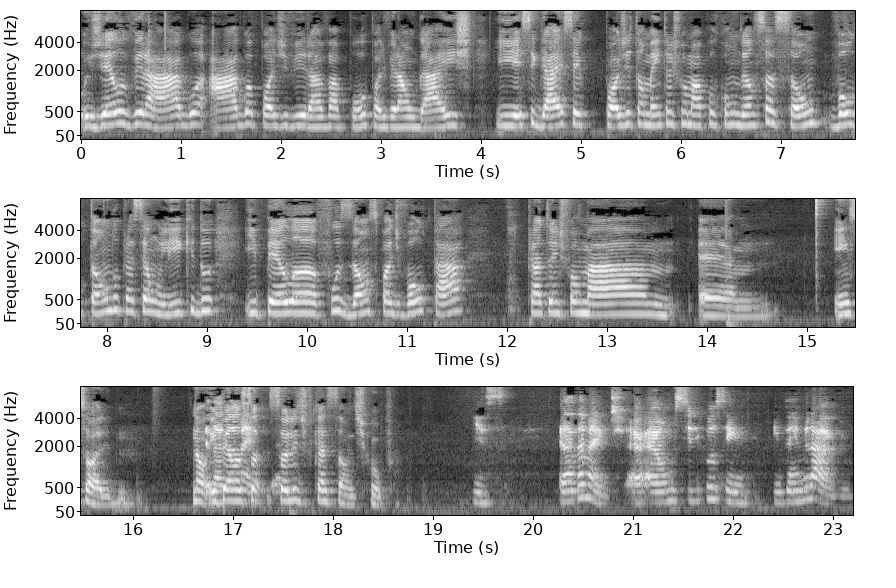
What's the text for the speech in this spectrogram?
o gelo vira água, a água pode virar vapor, pode virar um gás, e esse gás você pode também transformar por condensação, voltando para ser um líquido, e pela fusão você pode voltar para transformar é, em sólido. Não, exatamente. e pela solidificação, desculpa. Isso. Exatamente. É, é um ciclo, assim, interminável.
